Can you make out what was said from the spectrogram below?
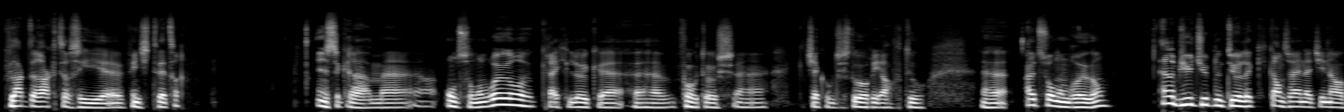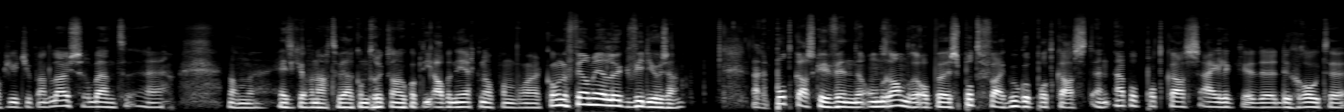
vlak daarachter zie je, vind je Twitter. Instagram, uh, ons krijg je leuke foto's. check ook de story af en toe uit Zonnebreugel. En op YouTube natuurlijk. Kan zijn dat je nou op YouTube aan het luisteren bent. Uh, dan uh, heet ik je van harte welkom. Druk dan ook op die abonneerknop, want er komen nog veel meer leuke video's aan. Nou, de podcast kun je vinden onder andere op Spotify, Google Podcast en Apple Podcasts. Eigenlijk de, de grote,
